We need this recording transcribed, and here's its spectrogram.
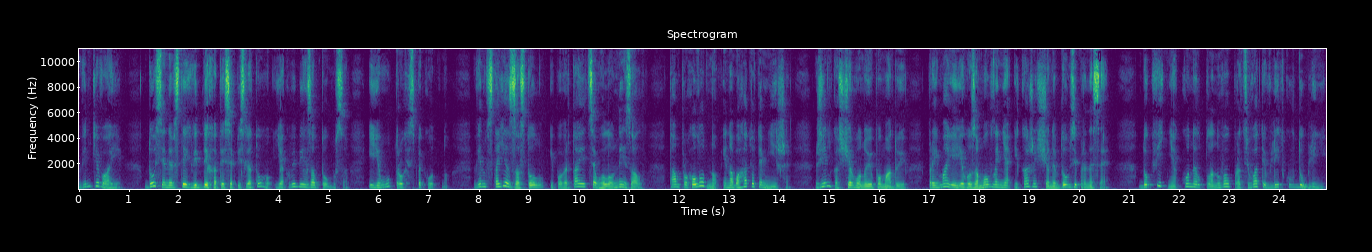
Він киває. Досі не встиг віддихатися після того, як вибіг з автобуса, і йому трохи спекотно. Він встає з-за столу і повертається в головний зал. Там прохолодно і набагато темніше. Жінка з червоною помадою приймає його замовлення і каже, що невдовзі принесе. До квітня Конел планував працювати влітку в Дубліні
